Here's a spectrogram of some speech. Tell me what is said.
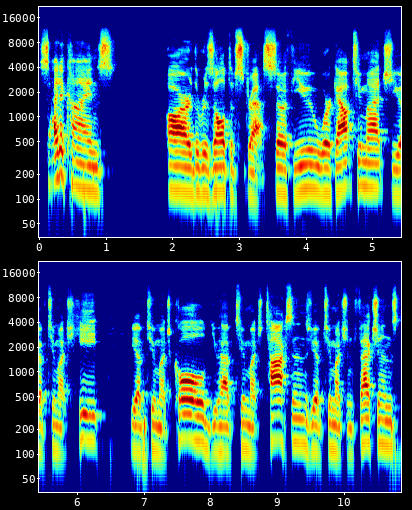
cytokines are the result of stress. So if you work out too much, you have too much heat, you have too much cold, you have too much toxins, you have too much infections.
